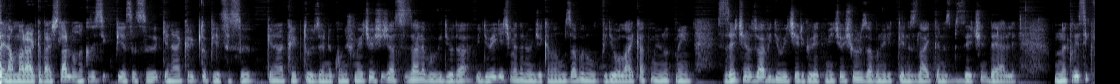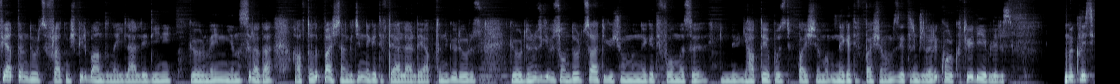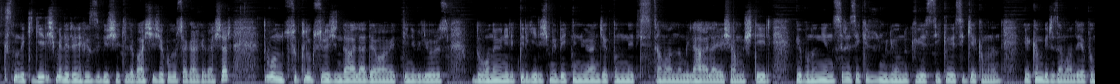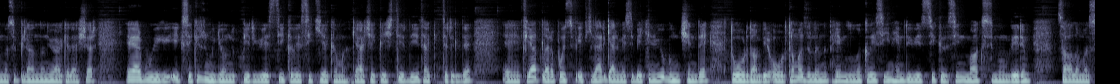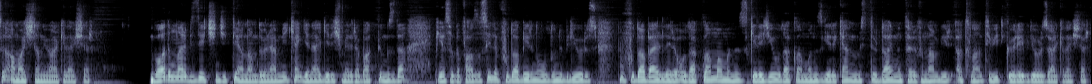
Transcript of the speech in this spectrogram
Selamlar arkadaşlar. Luna Klasik piyasası, genel kripto piyasası, genel kripto üzerine konuşmaya çalışacağız sizlerle bu videoda. Videoya geçmeden önce kanalımıza abone olup video like atmayı unutmayın. Sizler için özel video ve içerik üretmeye çalışıyoruz. Abonelikleriniz, like'larınız bizler için değerli. Klasik fiyatların 4.061 bandına ilerlediğini görmenin yanı sıra da haftalık başlangıcın negatif değerlerde yaptığını görüyoruz. Gördüğünüz gibi son 4 saatlik güç mumunun negatif olması, haftaya pozitif başlama, negatif başlamamız yatırımcıları korkutuyor diyebiliriz. Luna Classic kısmındaki gelişmelere hızlı bir şekilde başlayacak olursak arkadaşlar Duvon'un tutukluluk sürecinde hala devam ettiğini biliyoruz. Duvon'a yönelik bir gelişme bekleniyor ancak bunun etkisi tam anlamıyla hala yaşanmış değil ve bunun yanı sıra 800 milyonluk USD Classic yakımının yakın bir zamanda yapılması planlanıyor arkadaşlar. Eğer bu ilk 800 milyonluk bir USD Classic yakımı gerçekleştirdiği takdirde e, fiyatlara pozitif etkiler gelmesi bekleniyor. Bunun için de doğrudan bir ortam hazırlanıp hem Luna Classic'in hem de USD Classic'in maksimum verim sağlaması amaçlanıyor arkadaşlar. Bu adımlar bizler için ciddi anlamda önemliyken genel gelişmelere baktığımızda piyasada fazlasıyla food haberin olduğunu biliyoruz. Bu food haberlere odaklanmamanız, geleceğe odaklanmanız gereken Mr. Diamond tarafından bir atılan tweet görebiliyoruz arkadaşlar.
